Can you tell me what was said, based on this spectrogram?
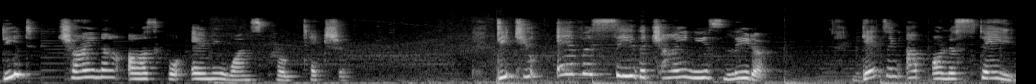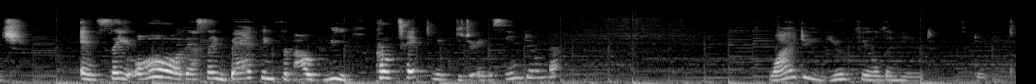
Did China ask for anyone's protection? Did you ever see the Chinese leader getting up on a stage and say, Oh, they're saying bad things about me, protect me? Did you ever see him doing that? Why do you feel the need to do it?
